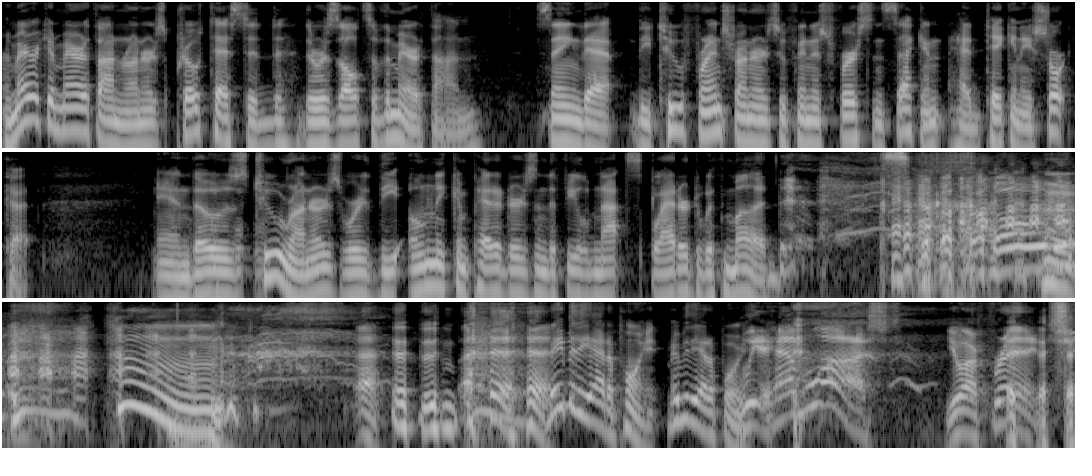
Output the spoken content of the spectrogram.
American marathon runners protested the results of the marathon, saying that the two French runners who finished first and second had taken a shortcut. And those two runners were the only competitors in the field not splattered with mud. So, hmm. Maybe they had a point. Maybe they had a point. We have washed. You are French. Uh,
